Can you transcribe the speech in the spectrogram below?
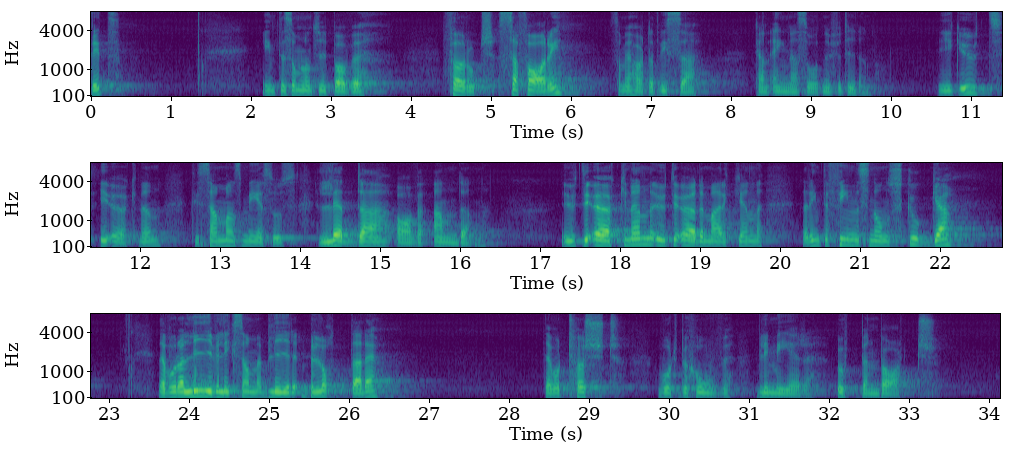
häftigt. Inte som någon typ av eh, förortssafari som jag hört att vissa kan ägna sig åt nu för tiden. Vi gick ut i öknen tillsammans med Jesus, ledda av Anden. Ut i öknen, ut i ödemarken där det inte finns någon skugga. Där våra liv liksom blir blottade. Där vår törst, vårt behov blir mer uppenbart.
